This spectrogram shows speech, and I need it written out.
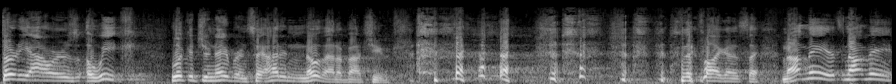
30 hours a week. Look at your neighbor and say, I didn't know that about you. They're probably going to say, Not me, it's not me.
